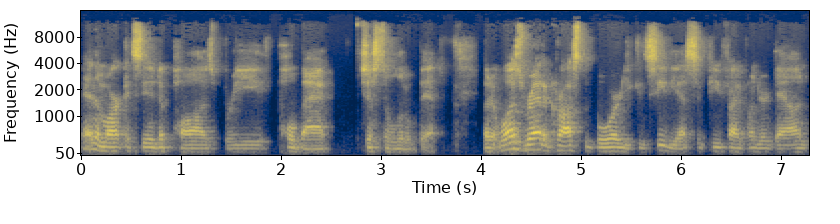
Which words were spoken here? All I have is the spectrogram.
and the markets needed to pause, breathe, pull back just a little bit. But it was red across the board. You can see the S&P 500 down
